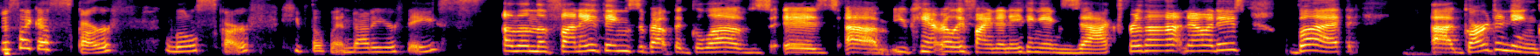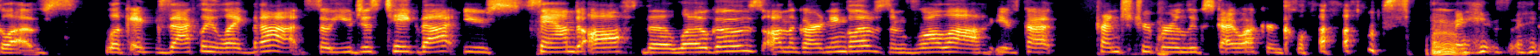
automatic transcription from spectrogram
Just like a scarf, a little scarf, keep the wind out of your face. And then the funny things about the gloves is um, you can't really find anything exact for that nowadays, but uh, gardening gloves look exactly like that. So you just take that, you sand off the logos on the gardening gloves, and voila, you've got Trench Trooper and Luke Skywalker gloves. Wow. Amazing.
